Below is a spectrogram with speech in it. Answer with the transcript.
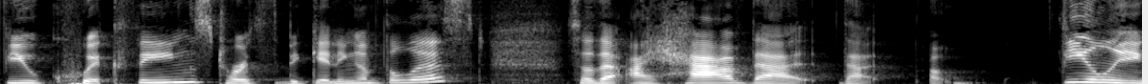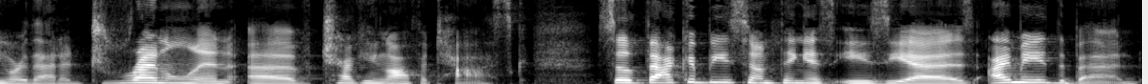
few quick things towards the beginning of the list so that I have that that uh, feeling or that adrenaline of checking off a task. So that could be something as easy as I made the bed.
